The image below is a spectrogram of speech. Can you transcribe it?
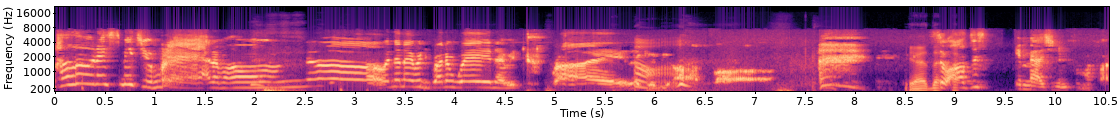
"Hello, nice to meet you," and I'm, oh no, and then I would run away and I would cry. Like, it would be awful. yeah, that, so I'll just imagine him from afar.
